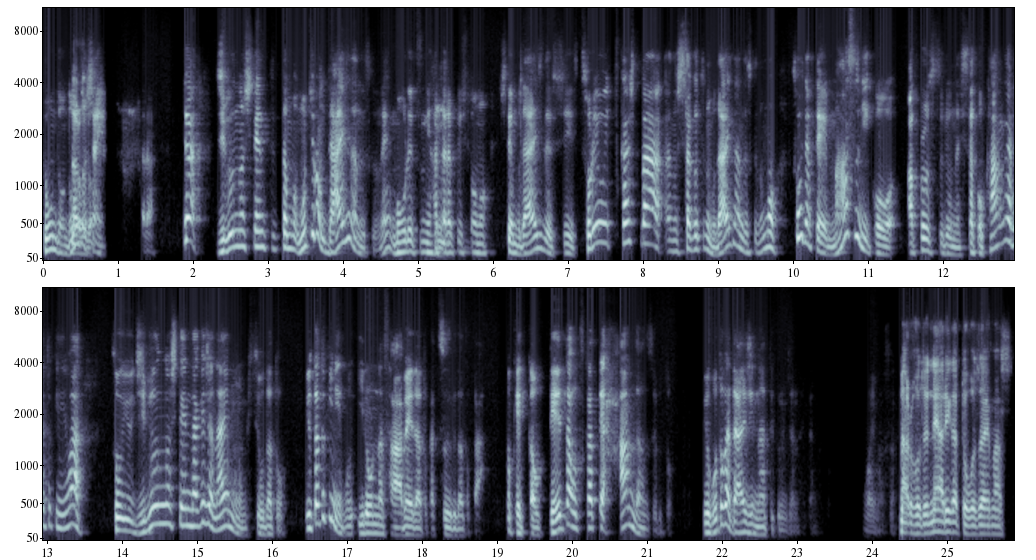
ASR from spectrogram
どんどんどんどん社員がったら。じゃあ、自分の視点っていったももちろん大事なんですけどね、猛烈に働く人の視点も大事ですし、それを生かしたあの施策っていうのも大事なんですけども、そうじゃなくて、マスにこう、アプローチするような施策を考えるときには、そういう自分の視点だけじゃないものも必要だと言ったときに、いろんなサーベイだとかツールだとかの結果を、データを使って判断するということが大事になってくるんじゃないかなと思います。なるほどね。ありがとうございます。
